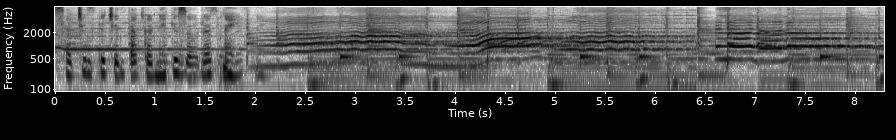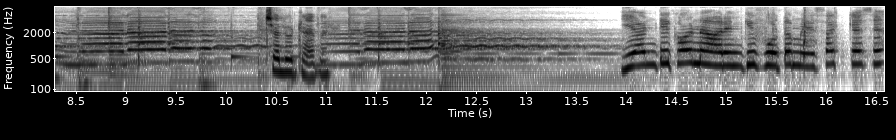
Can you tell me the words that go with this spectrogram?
सचिन की चिंता करने की ज़रूरत नहीं। चलो ड्राइवर ये आंटी कौन है? और इनकी फ़ोटो मेरे साथ कैसे?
